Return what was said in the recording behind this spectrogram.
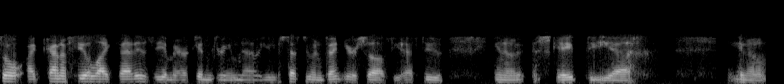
so I kind of feel like that is the American dream now. You just have to invent yourself. You have to you know escape the uh you know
